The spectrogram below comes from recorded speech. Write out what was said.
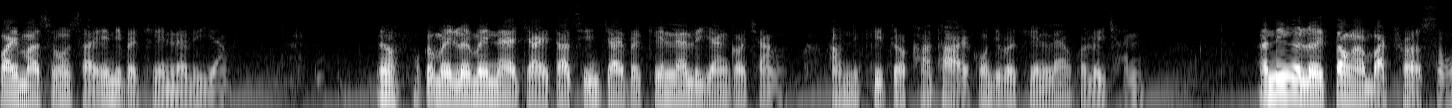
ไปมาสงสัยไอ้นี่ประเคนแล้วหรือยังเนาะมันก็ไม่เลยไม่แน่ใจ ตัดสินใจประเคนแล้วหรือยังก็ช่าง เอานี่คิดว่าข้าท่ายคงจะไปเคนแล้วก็เลยฉัน อันนี้ก็เลยต้องอาบัตเพราะสง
